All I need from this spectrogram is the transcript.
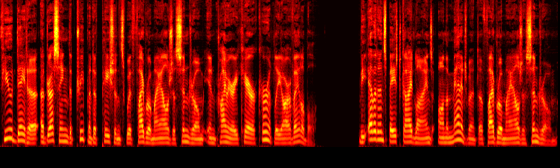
Few data addressing the treatment of patients with fibromyalgia syndrome in primary care currently are available. The evidence based guidelines on the management of fibromyalgia syndrome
